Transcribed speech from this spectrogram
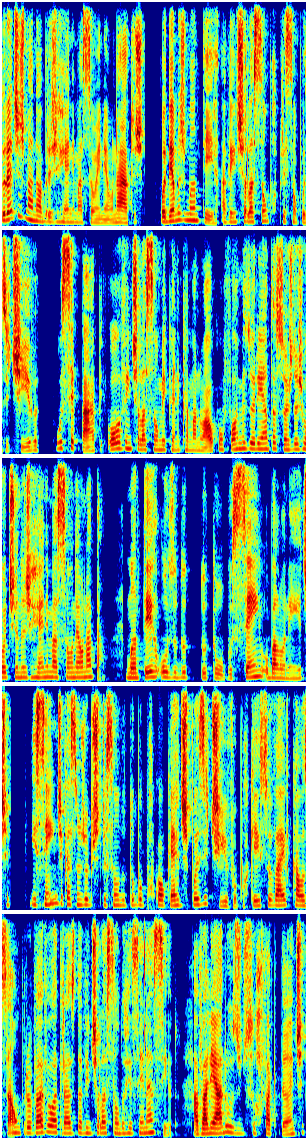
Durante as manobras de reanimação em neonatos, podemos manter a ventilação por pressão positiva, o CPAP ou a ventilação mecânica manual conforme as orientações das rotinas de reanimação neonatal. Manter o uso do, do tubo sem o balonete e sem indicação de obstrução do tubo por qualquer dispositivo, porque isso vai causar um provável atraso da ventilação do recém-nascido. Avaliar o uso de surfactante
